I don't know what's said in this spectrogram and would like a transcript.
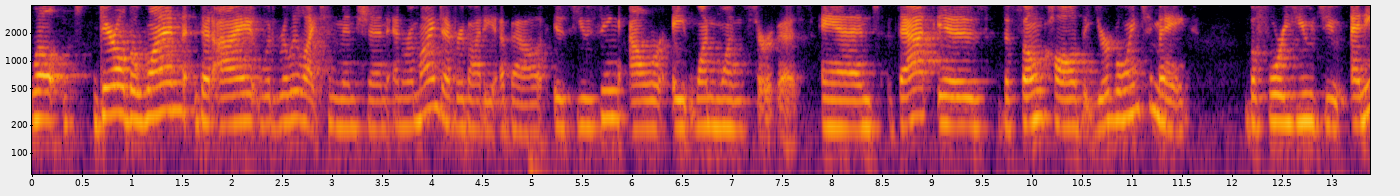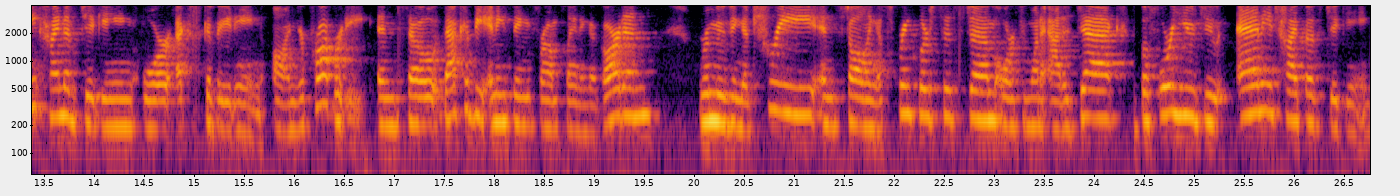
Well, Darryl, the one that I would really like to mention and remind everybody about is using our 811 service. And that is the phone call that you're going to make before you do any kind of digging or excavating on your property. And so that could be anything from planting a garden, removing a tree, installing a sprinkler system, or if you want to add a deck, before you do any type of digging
